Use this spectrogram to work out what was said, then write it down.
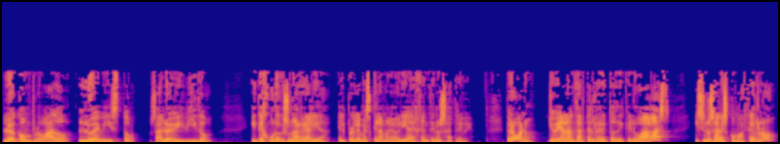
Lo he comprobado, lo he visto, o sea, lo he vivido y te juro que es una realidad. El problema es que la mayoría de gente no se atreve. Pero bueno, yo voy a lanzarte el reto de que lo hagas y si no sabes cómo hacerlo,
